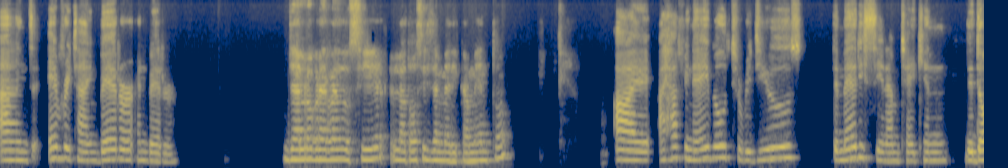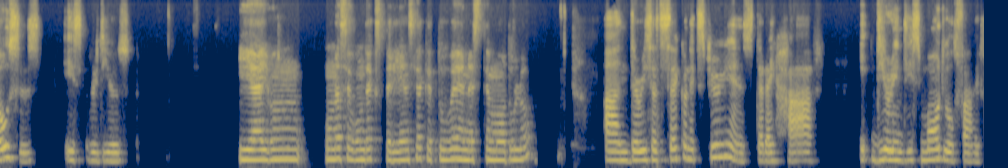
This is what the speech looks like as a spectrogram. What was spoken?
and every time better and better. Ya logré reducir la dosis del medicamento I, I have been able to reduce the medicine I'm taking, the doses is reduced. y hay un- una segunda experiencia que tuve en este módulo And there is a second experience that I have during this module five.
